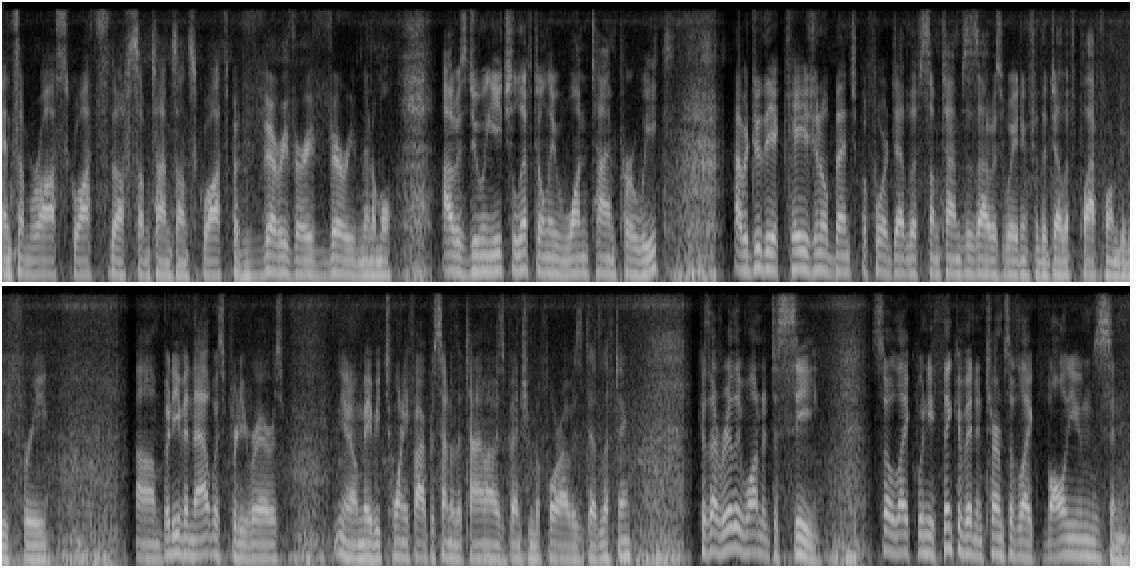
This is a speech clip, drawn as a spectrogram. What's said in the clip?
and some raw squat stuff sometimes on squats, but very, very, very minimal. I was doing each lift only one time per week. I would do the occasional bench before deadlift sometimes as I was waiting for the deadlift platform to be free. Um, but even that was pretty rare. As, you know, maybe 25% of the time I was benching before I was deadlifting because I really wanted to see. So, like, when you think of it in terms of like volumes and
